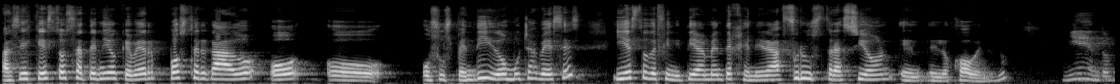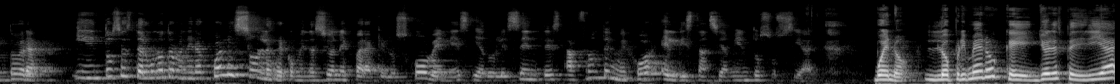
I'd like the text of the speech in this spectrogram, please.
Así es que esto se ha tenido que ver postergado o, o, o suspendido muchas veces y esto definitivamente genera frustración en, en los jóvenes, ¿no? Bien, doctora. Y entonces, de alguna otra manera, ¿cuáles son las recomendaciones para que los jóvenes y adolescentes afronten mejor el distanciamiento social? Bueno, lo primero que yo les pediría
